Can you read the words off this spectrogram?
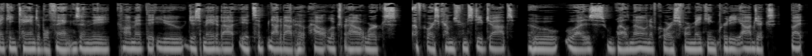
making tangible things. And the comment that you just made about it's not about how it looks, but how it works, of course, comes from Steve Jobs, who was well known, of course, for making pretty objects. But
